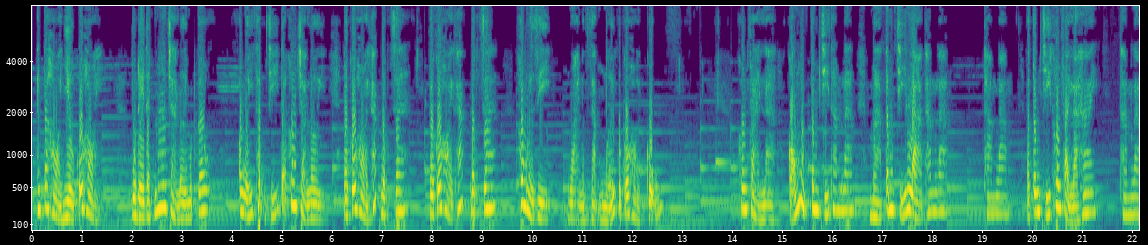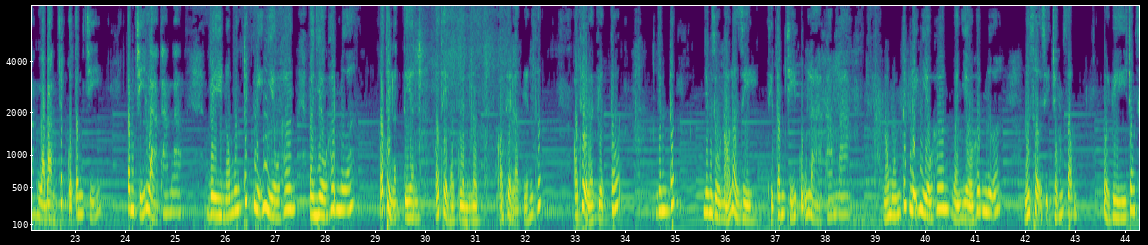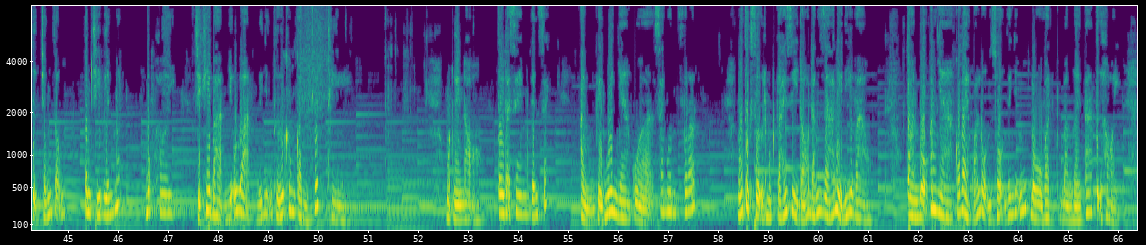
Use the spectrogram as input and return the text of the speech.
Anh ta hỏi nhiều câu hỏi. Bồ đề đặt ma trả lời một câu. Ông ấy thậm chí đã không trả lời Và câu hỏi khác bật ra Và câu hỏi khác bật ra Không là gì ngoài một dạng mới của câu hỏi cũ. Không phải là có một tâm trí tham lam Mà tâm trí là tham lam. Tham lam và tâm trí không phải là hai. Tham lam là bản chất của tâm trí. Tâm trí là tham lam Vì nó muốn tích lũy nhiều hơn Và nhiều hơn nữa. Có thể là tiền, có thể là quyền lực Có thể là kiến thức Có thể là việc tốt, nhân đức. Nhưng dù nó là gì Thì tâm trí cũng là tham lam. Nó muốn tích lũy nhiều hơn và nhiều hơn nữa. Nó sợ sự trống rỗng. Bởi vì trong sự trống rỗng Tâm trí biến mất, bốc hơi. Chỉ khi bạn nhiễu loạn với những thứ không cần thiết thì một ngày nọ tôi đã xem cuốn sách Ảnh về ngôi nhà của Simon Freud Nó thực sự là một cái gì đó đáng giá để đi vào. Toàn bộ căn nhà có vẻ quá lộn xộn với những đồ vật mà người ta tự hỏi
